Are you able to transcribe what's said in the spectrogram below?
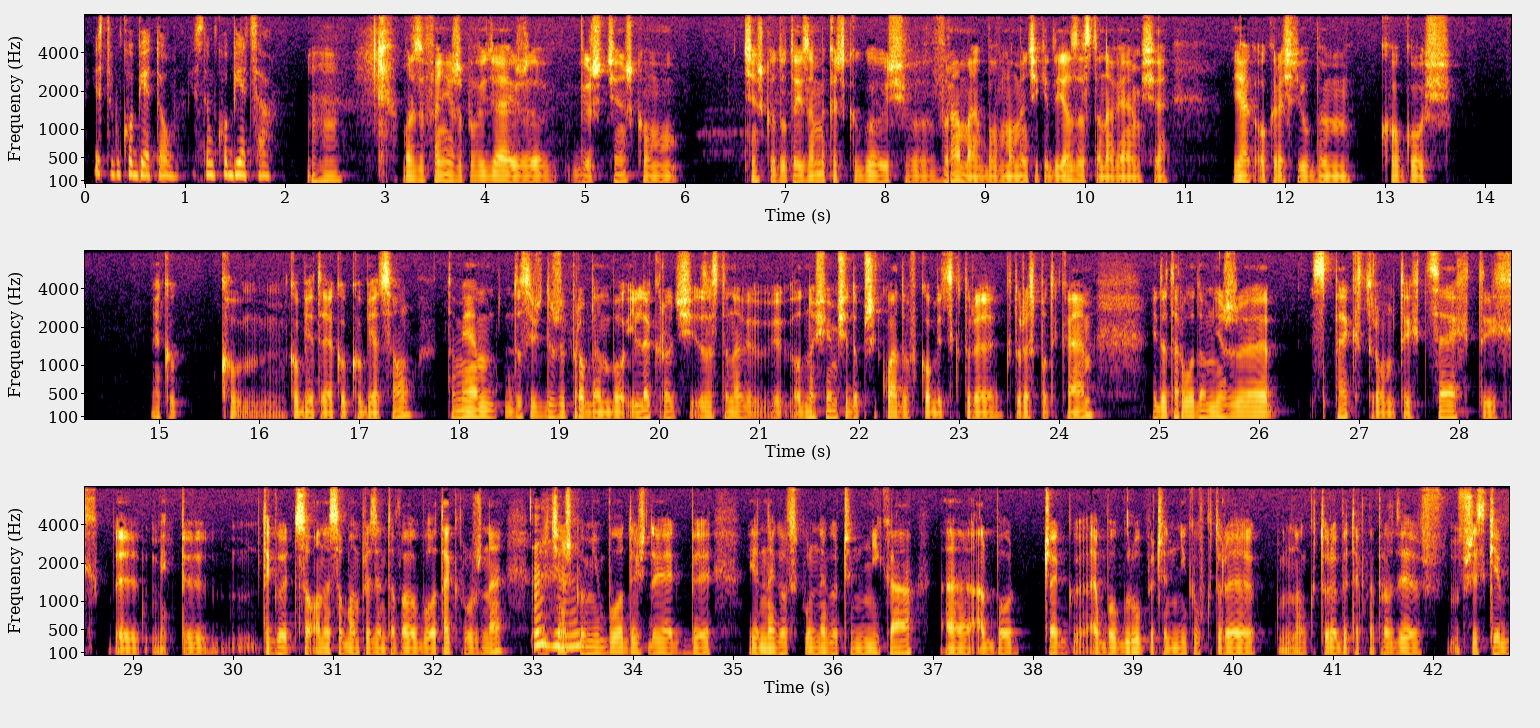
jestem kobietą, jestem kobieca. Mhm. Bardzo fajnie, że powiedziałeś, że wiesz, ciężko, ciężko tutaj zamykać kogoś w ramach, bo w momencie, kiedy ja zastanawiałem się, jak określiłbym kogoś jako kobietę, jako kobiecą, to miałem dosyć duży problem, bo ilekroć odnosiłem się do przykładów kobiet, które, które spotykałem i dotarło do mnie, że spektrum tych cech, tych y, jakby tego, co one sobą prezentowały, było tak różne, mhm. że ciężko mi było dojść do jakby jednego wspólnego czynnika albo, czego, albo grupy czynników, które, no, które by tak naprawdę wszystkie,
